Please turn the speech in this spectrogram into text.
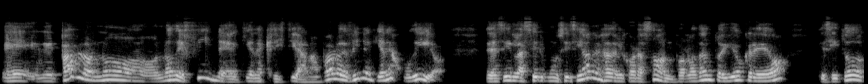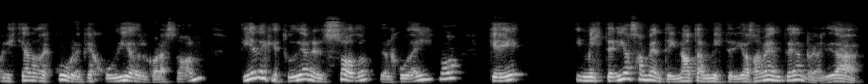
eh, eh, Pablo no, no define quién es cristiano, Pablo define quién es judío. Es decir, la circuncisión es la del corazón. Por lo tanto, yo creo que si todo cristiano descubre que es judío del corazón, tiene que estudiar el sod del judaísmo que misteriosamente, y no tan misteriosamente, en realidad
